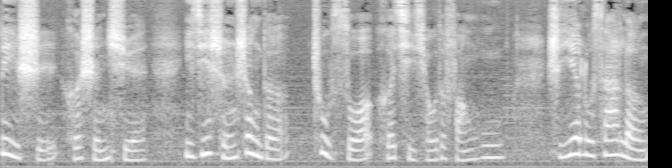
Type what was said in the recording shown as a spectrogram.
历史和神学，以及神圣的处所和祈求的房屋，使耶路撒冷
